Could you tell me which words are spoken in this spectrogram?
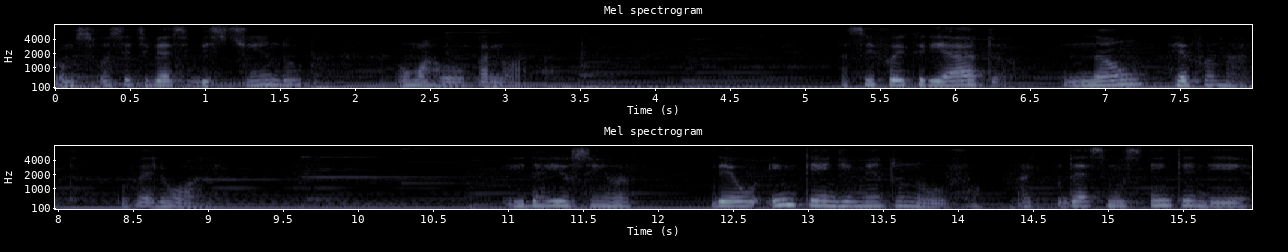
como se você estivesse vestindo uma roupa nova. Assim foi criado, não reformado, o velho homem. E daí o Senhor deu entendimento novo para que pudéssemos entender,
